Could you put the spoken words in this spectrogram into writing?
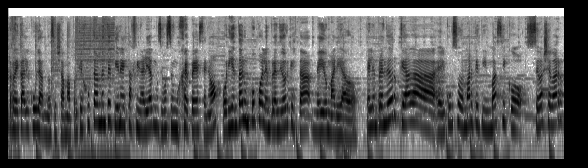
recalculando se llama, porque justamente tiene esta finalidad como si fuese un GPS, ¿no? Orientar un poco al emprendedor que está medio mareado. El emprendedor que haga el curso de marketing básico se va a llevar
